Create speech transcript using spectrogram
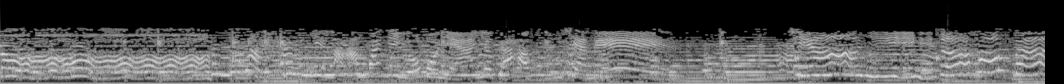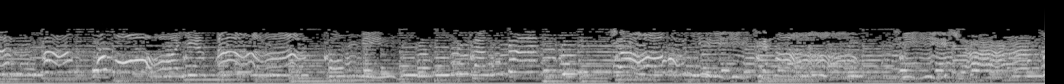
啊！你难怪你岳母娘有干好思想呢，像你这份啊模样，聪明能干，少一条，其实儿都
